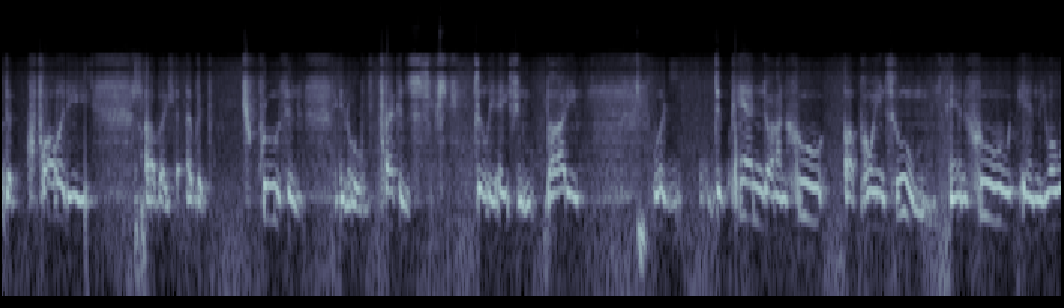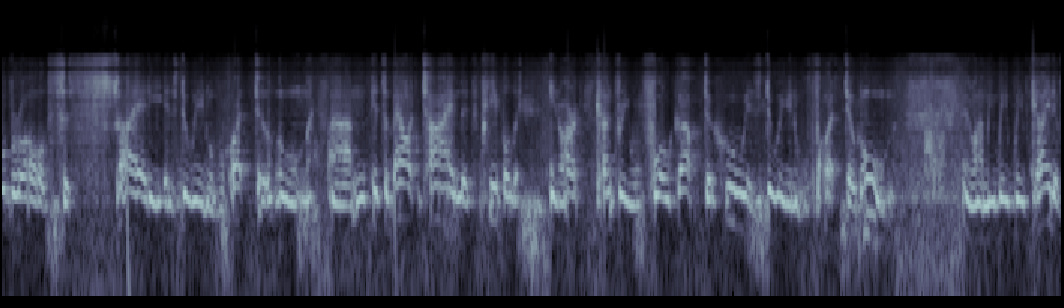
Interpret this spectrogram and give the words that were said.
the quality of a, of a truth and you know reconciliation body would depend on who appoints whom and who in the overall society is doing what to whom. Um, it's about time that people in our country woke up to who is doing what to whom. You know, I mean, we, we've kind of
